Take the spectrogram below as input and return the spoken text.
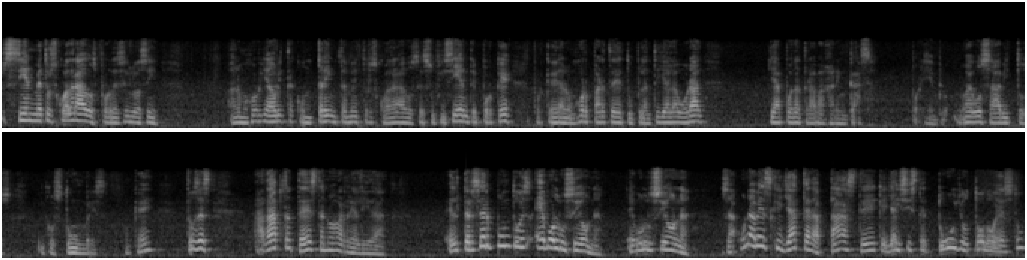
100 metros cuadrados, por decirlo así. A lo mejor ya ahorita con 30 metros cuadrados es suficiente. ¿Por qué? Porque a lo mejor parte de tu plantilla laboral ya pueda trabajar en casa. Por ejemplo, nuevos hábitos y costumbres. ¿ok? Entonces, adáptate a esta nueva realidad. El tercer punto es evoluciona. Evoluciona. O sea, una vez que ya te adaptaste, que ya hiciste tuyo todo esto,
